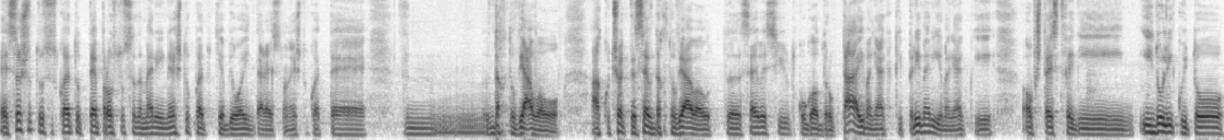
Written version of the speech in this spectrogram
е същото, с което те просто са намерили нещо, което ти е било интересно, нещо, което те е вдъхновявало. Ако човек не се вдъхновява от себе си, от кого друг. Да, има някакви примери, има някакви обществени идоли, които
